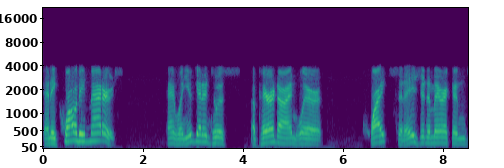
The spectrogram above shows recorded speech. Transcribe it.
And equality matters. And when you get into a, a paradigm where whites and Asian Americans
